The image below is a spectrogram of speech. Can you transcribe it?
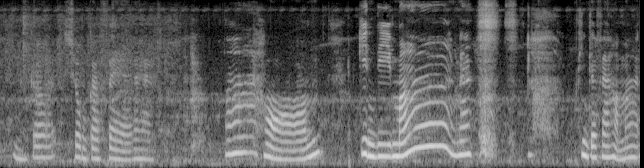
อืม ก็ชงกาแฟนะคะอาหอมกลิ่นดีมากนะกลิ่นกาแฟหอมมาก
